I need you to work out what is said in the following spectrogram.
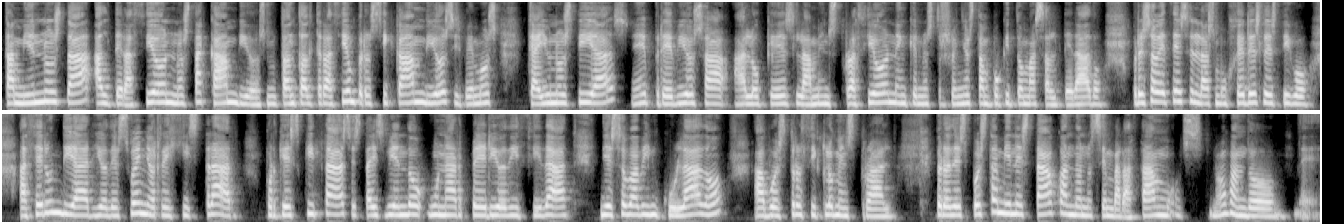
también nos da alteración, nos da cambios, no tanto alteración, pero sí cambios y vemos que hay unos días eh, previos a, lo que es la menstruación en que nuestro sueño está un poquito más alterado. Por eso a veces en las mujeres les digo, hacer un diario de sueño, registrar, porque es quizás estáis viendo una periodicidad y eso va vinculado a vuestro ciclo menstrual. Después también está cuando nos embarazamos, ¿no? Cuando eh,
